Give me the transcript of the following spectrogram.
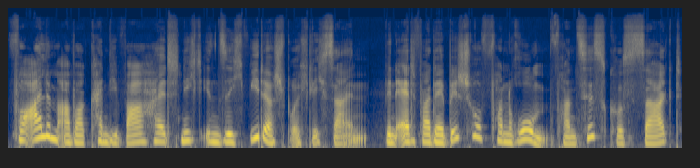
Vor allem aber kann die Wahrheit nicht in sich widersprüchlich sein. Wenn etwa der Bischof von Rom, Franziskus, sagt,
